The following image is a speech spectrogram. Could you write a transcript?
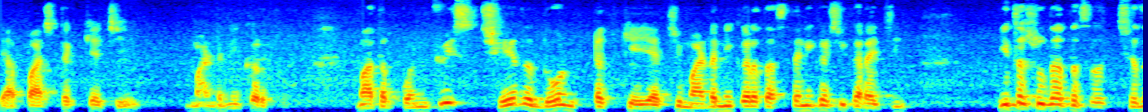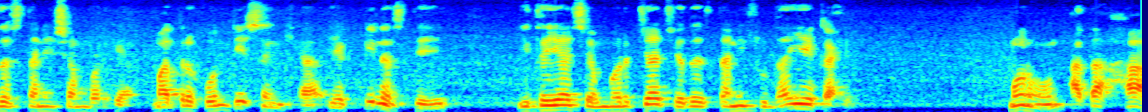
या पाच टक्क्याची मांडणी करतो. मग आता पंचवीस छेद दोन टक्के याची मांडणी करत असताना कशी करायची? इथं सुद्धा तसंच छेदस्थानी शंभर घ्या. मात्र कोणती संख्या एकटी नसते इथं या शंभरच्या छेदस्थानी सुद्धा एक आहे. म्हणून आता हा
